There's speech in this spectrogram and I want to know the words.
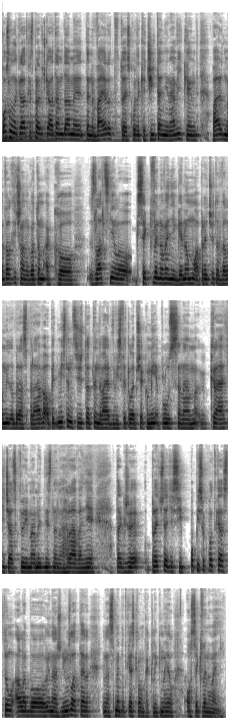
Posledná krátka spravička, ale tam dáme ten Wired, to je skôr také čítanie na víkend. Wired má veľký článok o tom, ako zlacnilo sekvenovanie genomu a prečo je to veľmi dobrá správa. Opäť myslím si, že to ten Wired vysvetlí lepšie ako my, plus sa nám kráti čas, ktorý máme dnes na nahrávanie. Takže prečítajte si popisok podcastu alebo náš newsletter na sme.sk clickmail o sekvenovaní.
